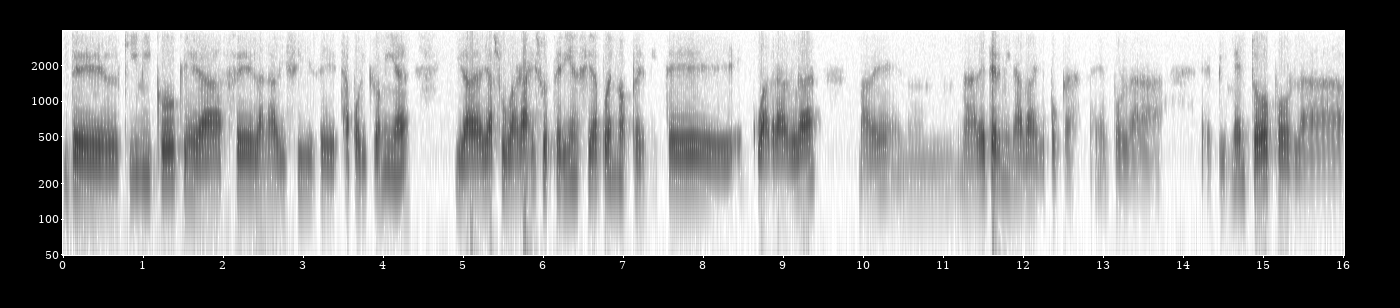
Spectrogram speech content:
del químico que hace el análisis de esta policromía y dada ya su bagaje y su experiencia pues nos permite encuadrarla en una determinada época ¿eh? por la el pigmento por la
